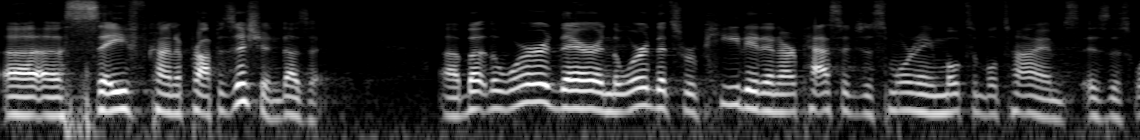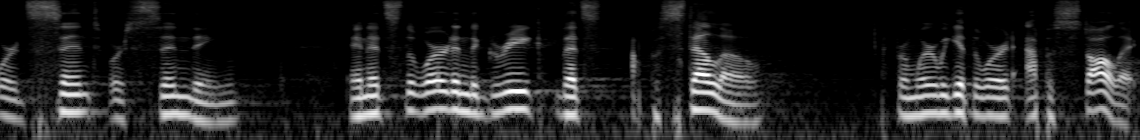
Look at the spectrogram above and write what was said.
uh, safe kind of proposition, does it? Uh, but the word there, and the word that's repeated in our passage this morning multiple times, is this word sent or sending. And it's the word in the Greek that's apostello, from where we get the word apostolic,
